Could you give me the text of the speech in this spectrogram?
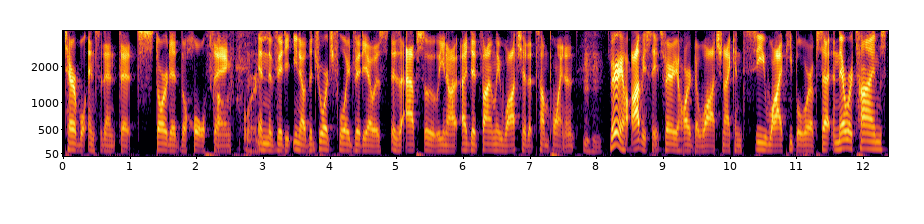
terrible incident that started the whole thing in the video. You know, the George Floyd video is is absolutely you know I, I did finally watch it at some point and mm-hmm. very obviously it's very hard to watch and I can see why people were upset. And there were times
